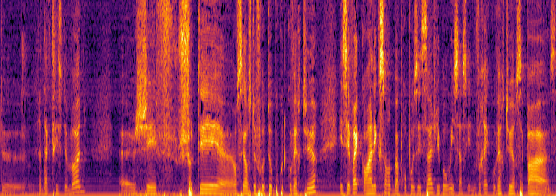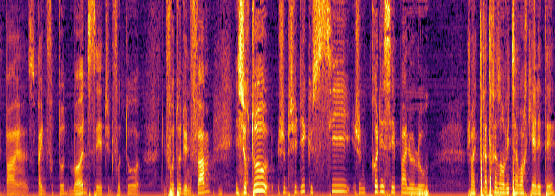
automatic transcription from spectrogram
de rédactrice de mode euh, j'ai shooté euh, en séance de photo beaucoup de couvertures. Et c'est vrai que quand Alexandre m'a proposé ça, je dis bon oui, ça c'est une vraie couverture. C'est pas c'est pas c'est pas une photo de mode, c'est une photo une photo d'une femme. Et surtout, je me suis dit que si je ne connaissais pas le lot, j'aurais très très envie de savoir qui elle était.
